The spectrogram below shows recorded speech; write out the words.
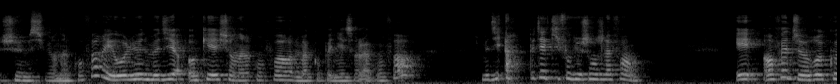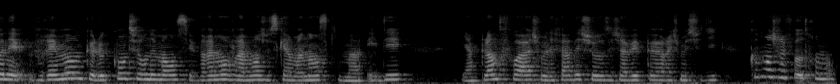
je me suis mis en inconfort, et au lieu de me dire Ok, je suis en inconfort, de m'accompagner sur l'inconfort, je me dis Ah, peut-être qu'il faut que je change la forme. Et en fait, je reconnais vraiment que le contournement, c'est vraiment, vraiment jusqu'à maintenant ce qui m'a aidé. Il y a plein de fois, je voulais faire des choses et j'avais peur et je me suis dit, comment je le fais autrement?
